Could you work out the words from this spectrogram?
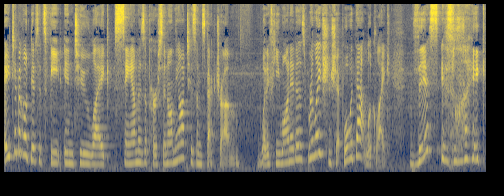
atypical dips its feet into like Sam as a person on the autism spectrum. What if he wanted a relationship? What would that look like? This is like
